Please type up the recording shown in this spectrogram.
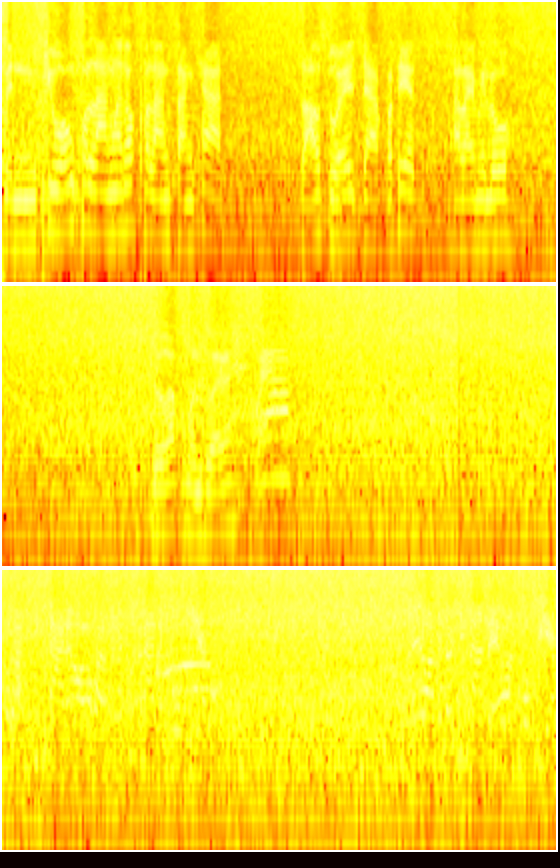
เป็นคิวของฝรั่งแล้วครับฝรั่งต่างชาติ สาวสวยจากประเทศอะไรไม่รู้ ดูครับหุ่นสวยไหมแว๊บหลังคิดนานแล้วเอาละค่ะไม่ต้องคิดนานแต่กลัวเปียกไม่วันไม่ต้องคิดนานแต่วันกลัวเปียก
